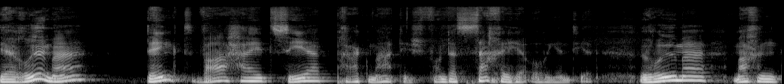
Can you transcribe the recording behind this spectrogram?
Der Römer denkt Wahrheit sehr pragmatisch, von der Sache her orientiert. Römer machen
